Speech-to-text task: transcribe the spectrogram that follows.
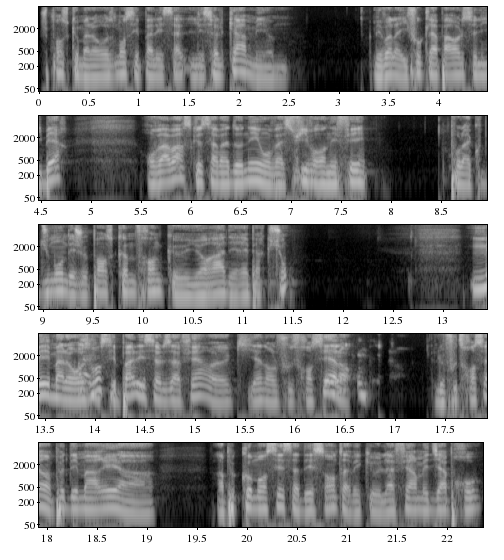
Je pense que malheureusement, c'est pas les, sal- les seuls cas, mais, euh, mais voilà, il faut que la parole se libère. On va voir ce que ça va donner. On va suivre en effet pour la Coupe du Monde et je pense, comme Franck, qu'il y aura des répercussions. Mais malheureusement, c'est pas les seules affaires euh, qu'il y a dans le foot français. Alors, le foot français a un peu démarré à un peu commencé sa descente avec euh, l'affaire Media Pro,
